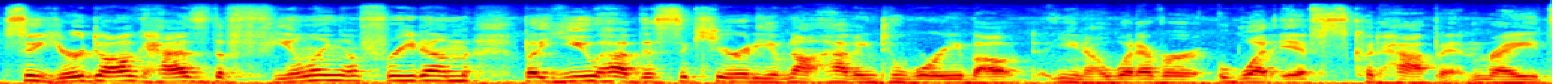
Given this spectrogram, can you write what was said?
So your dog has the feeling of freedom, but you have the security of not having to worry about, you know, whatever what ifs could happen, right?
